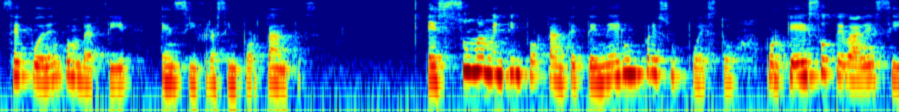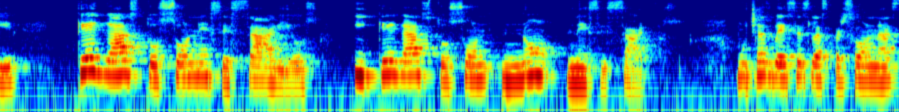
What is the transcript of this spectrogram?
se pueden convertir en cifras importantes. Es sumamente importante tener un presupuesto porque eso te va a decir qué gastos son necesarios y qué gastos son no necesarios. Muchas veces las personas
